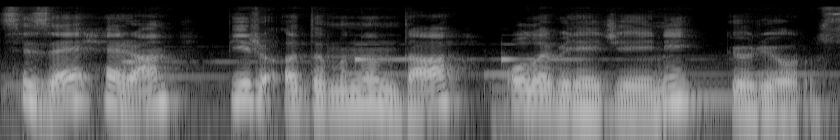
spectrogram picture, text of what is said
size her an bir adımının da olabileceğini görüyoruz.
